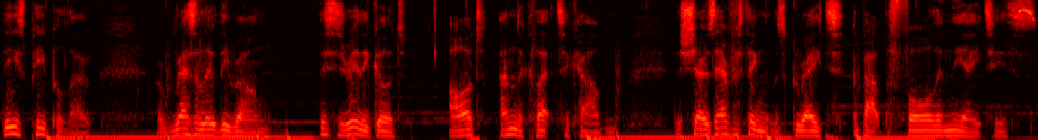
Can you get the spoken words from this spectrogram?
These people, though, are resolutely wrong. This is really good, odd, and eclectic album that shows everything that was great about the fall in the 80s.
